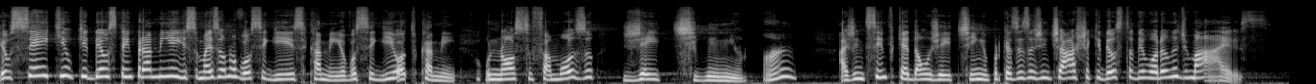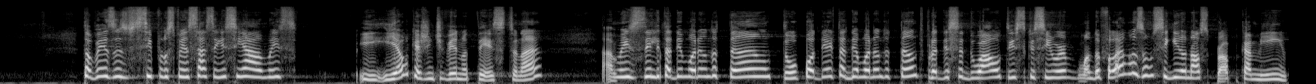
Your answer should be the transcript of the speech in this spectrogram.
eu sei que o que Deus tem para mim é isso, mas eu não vou seguir esse caminho, eu vou seguir outro caminho. O nosso famoso jeitinho. A gente sempre quer dar um jeitinho, porque às vezes a gente acha que Deus está demorando demais. Talvez os discípulos pensassem assim, ah, mas. E, e é o que a gente vê no texto, né? Ah, mas ele está demorando tanto, o poder está demorando tanto para descer do alto, isso que o Senhor mandou falar, ah, nós vamos seguir o nosso próprio caminho.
